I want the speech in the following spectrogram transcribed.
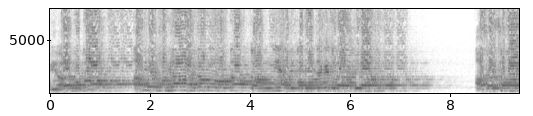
দিনার মতো আমি ওই মহিলার কাপড়টা আমি কবর থেকে চলে আসছিলাম। আসার সময়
